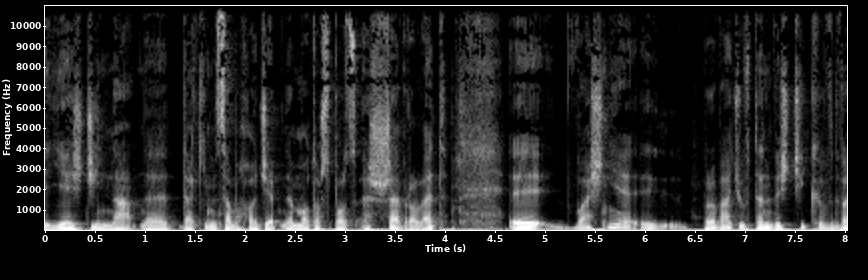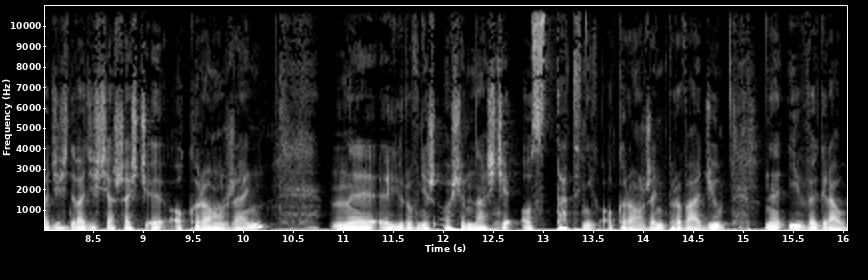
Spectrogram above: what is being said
jeździ na e, takim samochodzie Motorsports Chevrolet, właśnie y, prowadził ten wyścig w 20, 26 okrążeń y, i również 18 ostatnich okrążeń prowadził y, i wygrał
